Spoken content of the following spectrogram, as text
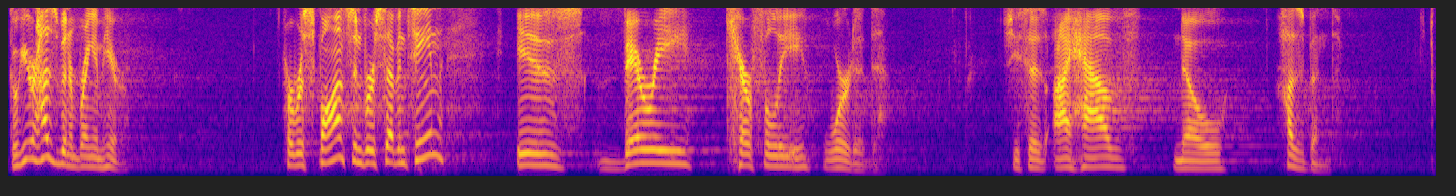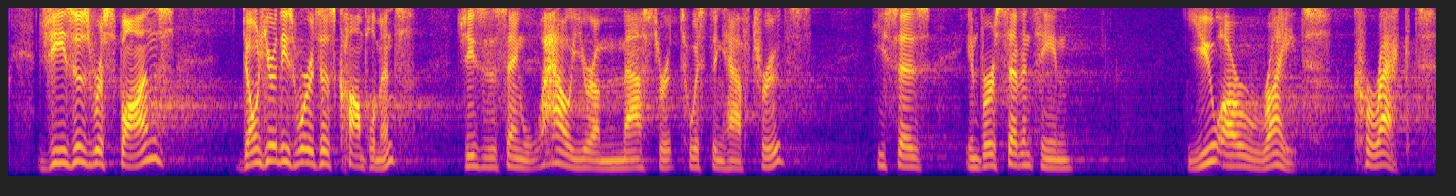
Go get your husband and bring him here. Her response in verse 17 is very carefully worded. She says, I have no husband. Jesus responds, don't hear these words as compliment. Jesus is saying, Wow, you're a master at twisting half truths. He says in verse 17, You are right, correct,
